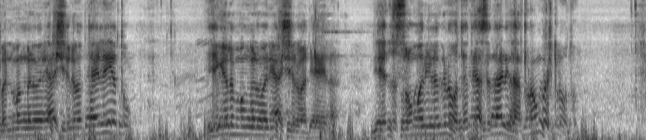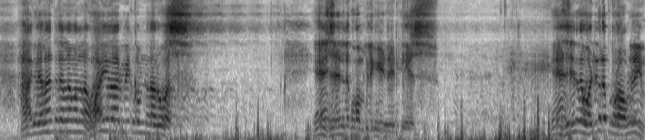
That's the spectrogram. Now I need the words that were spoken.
पण मंगळवारी आशीर्वाद द्यायला येतो. हे गेलं मंगळवारी आशीर्वाद द्यायला. ज्याचं सोमवारी लग्न होतं ते असं दाढी घात लावून बसलो होतो. हा गेला आणि त्याला म्हणला व्हाय आर बिकम नर्वस या सांगितलं कॉम्प्लिकेटेड केस या सांगितलं व्हॉट इज द प्रॉब्लेम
